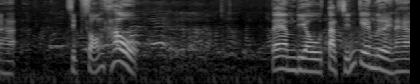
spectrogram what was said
นะฮะ 12 เท่า แต้มเดียวตัดสินเกมเลยนะฮะ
